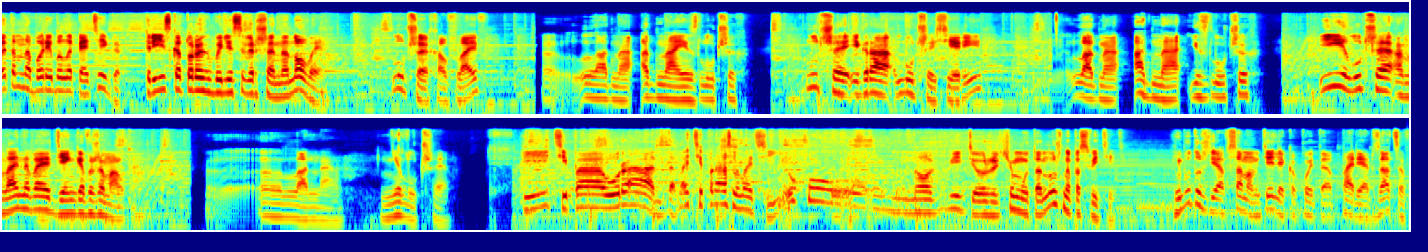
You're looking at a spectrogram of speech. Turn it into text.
этом наборе было 5 игр, три из которых были совершенно новые. Лучшая Half-Life, э, ладно, одна из лучших. Лучшая игра лучшей серии, ладно, одна из лучших. И лучшая онлайновая деньговыжималка. Э, Ладно, не лучшая. И типа, ура, давайте праздновать, юху! Но видео же чему-то нужно посвятить. Не буду же я в самом деле какой-то паре абзацев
